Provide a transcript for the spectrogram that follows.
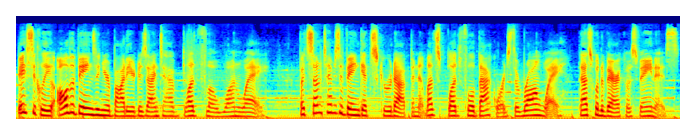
Basically, all the veins in your body are designed to have blood flow one way. But sometimes a vein gets screwed up and it lets blood flow backwards the wrong way. That's what a varicose vein is.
